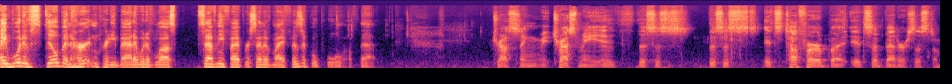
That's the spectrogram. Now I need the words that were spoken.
I would have still been hurting pretty bad. I would have lost 75% of my physical pool off that. trusting me. Trust me. It, this is this is it's tougher, but it's a better system.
